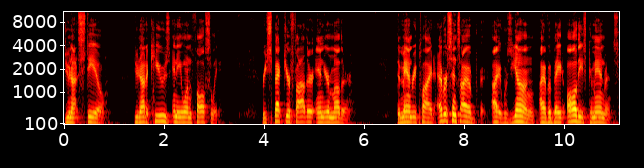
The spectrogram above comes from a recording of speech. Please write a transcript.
do not steal, do not accuse anyone falsely, respect your father and your mother. The man replied, Ever since I, have, I was young, I have obeyed all these commandments.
